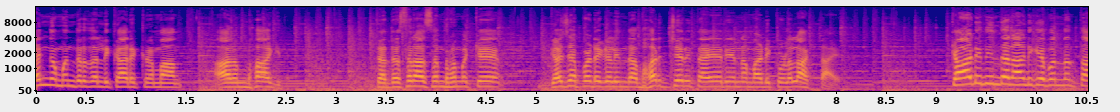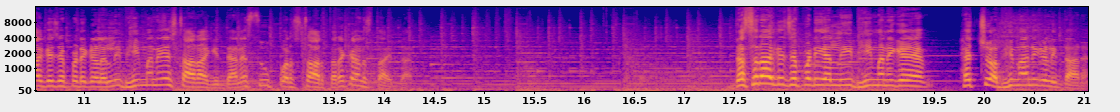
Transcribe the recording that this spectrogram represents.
ರಂಗಮಂದಿರದಲ್ಲಿ ಕಾರ್ಯಕ್ರಮ ಆರಂಭ ಆಗಿದೆ. ದಸರಾ ಸಂಭ್ರಮಕ್ಕೆ ಗಜಪಡೆಗಳಿಂದ ಭರ್ಜರಿ ತಯಾರಿಯನ್ನು ಮಾಡಿಕೊಳ್ಳಲಾಗ್ತಾ ಇದೆ. ಕಾಡಿನಿಂದ ನಾಡಿಗೆ ಬಂದಂಥ ಗಜಪಡೆಗಳಲ್ಲಿ ಭೀಮನೇ ಸ್ಟಾರ್ ಆಗಿದ್ದಾನೆ, ಸೂಪರ್ ಸ್ಟಾರ್ ಥರ ಕಾಣಿಸ್ತಾ ಇದ್ದಾನೆ. ದಸರಾ ಗಜಪಡಿಯಲ್ಲಿ ಭೀಮನಿಗೆ ಹೆಚ್ಚು ಅಭಿಮಾನಿಗಳಿದ್ದಾರೆ.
